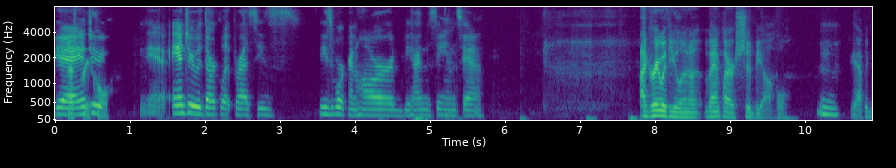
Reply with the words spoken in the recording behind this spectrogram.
Yeah, that's pretty Andrew. cool. Yeah, Andrew with Darklit Press. He's he's working hard behind the scenes. Yeah. I agree with you, Luna. Vampires should be awful. Mm. The,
